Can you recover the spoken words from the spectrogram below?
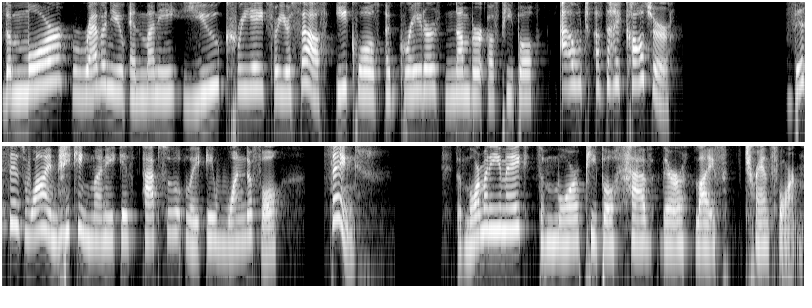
the more revenue and money you create for yourself equals a greater number of people out of diet culture. This is why making money is absolutely a wonderful thing. The more money you make, the more people have their life transform.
